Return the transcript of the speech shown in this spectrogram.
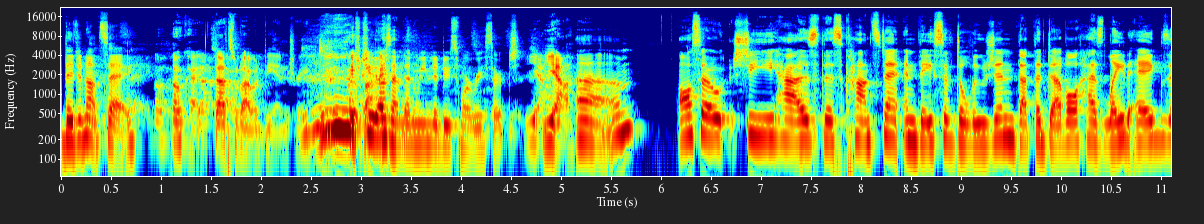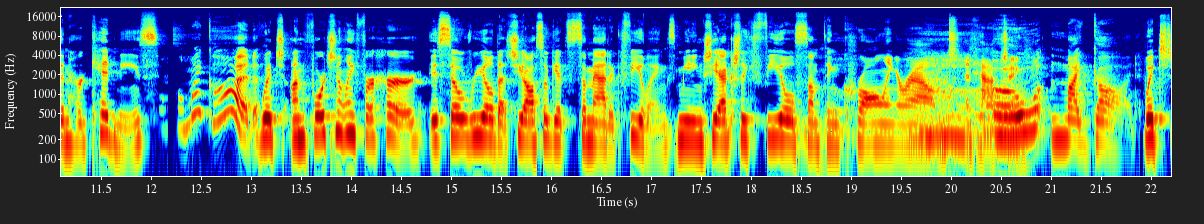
They did not say. Okay, that's what I would be intrigued. If she doesn't, then we need to do some more research. Yeah. Um, also, she has this constant invasive delusion that the devil has laid eggs in her kidneys, Oh my god. which unfortunately for her is so real that she also gets somatic feelings, meaning she actually feels something crawling around and hatching. Oh my god. Which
